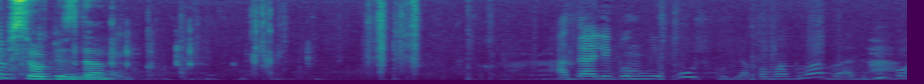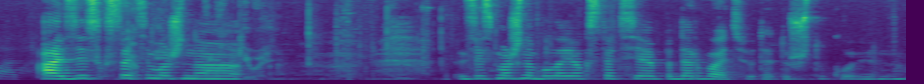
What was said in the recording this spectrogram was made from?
Ну все, пизда. Отдали бы мне пушку, я помогла бы отбиваться. А, здесь, кстати, можно... Здесь можно было ее, кстати, подорвать, вот эту штуковину.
